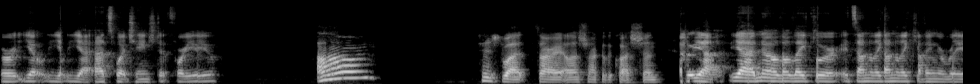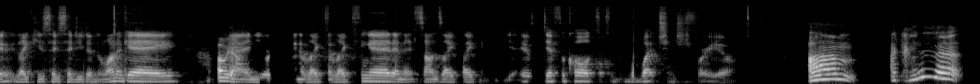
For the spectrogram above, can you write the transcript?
Or yeah, yeah, yeah, that's what changed it for you. Um, changed what? Sorry, I lost track of the question. Oh yeah, yeah. No, like you were. It sounded like sounded like having a really like you said, you said you didn't want to gay, Oh yeah. and you were kind of like like it, and it sounds like like it's difficult. What changed for you? Um, I kind of.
